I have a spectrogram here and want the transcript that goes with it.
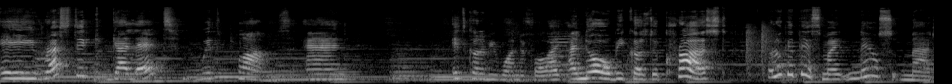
a rustic galette with plums, and it's gonna be wonderful. I, I know because the crust. Oh, look at this! My nails match.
